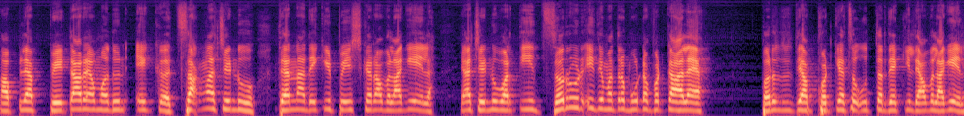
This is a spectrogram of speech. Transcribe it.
आपल्या पेटाऱ्यामधून एक चांगला चेंडू त्यांना देखील पेश करावा लागेल. या चेंडूवरती जरूर इथे मात्र मोठा फटका आलाय. परंतु त्या फटक्याचं उत्तर देखील द्यावं लागेल.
